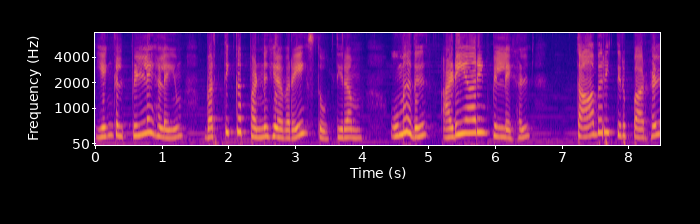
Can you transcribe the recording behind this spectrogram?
எங்கள் பிள்ளைகளையும் வர்த்திக்க பண்ணுகிறவரே ஸ்தோத்திரம். உமது அடியாரின் பிள்ளைகள் தாபரித்திருப்பார்கள்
